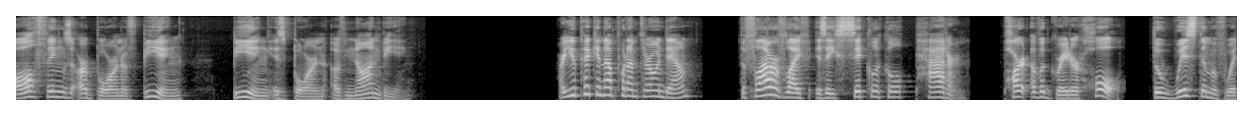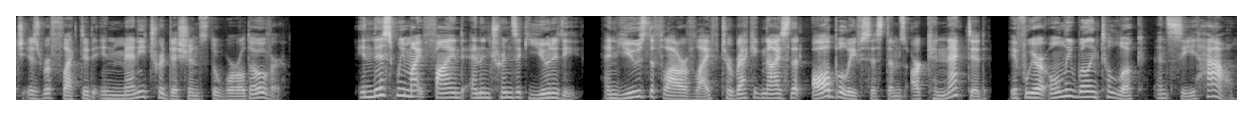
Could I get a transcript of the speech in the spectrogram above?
All things are born of being, being is born of non-being. Are you picking up what I'm throwing down? The flower of life is a cyclical pattern, part of a greater whole, the wisdom of which is reflected in many traditions the world over. In this, we might find an intrinsic unity and use the flower of life to recognize that all belief systems are connected if we are only willing to look and see how.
